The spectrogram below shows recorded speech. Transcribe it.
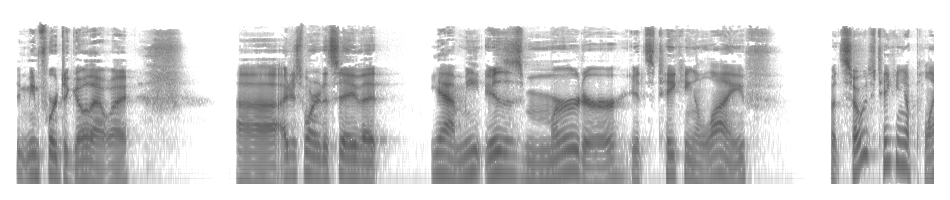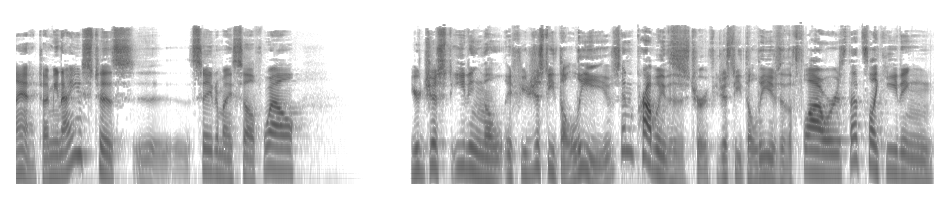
Didn't mean for it to go that way. Uh, I just wanted to say that, yeah, meat is murder. It's taking a life, but so is taking a plant. I mean, I used to uh, say to myself, well, you're just eating the, if you just eat the leaves, and probably this is true, if you just eat the leaves of the flowers, that's like eating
